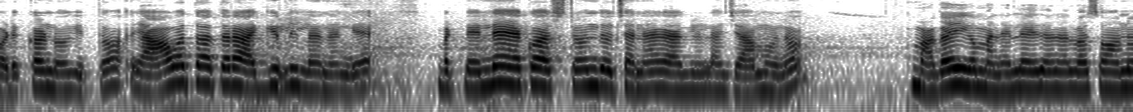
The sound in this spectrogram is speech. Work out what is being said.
ಒಡ್ಕೊಂಡು ಹೋಗಿತ್ತು. ಯಾವತ್ತೂ ಆ ಥರ ಆಗಿರಲಿಲ್ಲ ನನಗೆ ಬಟ್ ನೆನ್ನೆ ಯಾಕೋ ಅಷ್ಟೊಂದು ಚೆನ್ನಾಗಿ ಆಗಲಿಲ್ಲ ಜಾಮೂನು. ಮಗ ಈಗ ಮನೆಯಲ್ಲೇ ಇದ್ದಾನಲ್ವ ಸೊ ಅವನು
